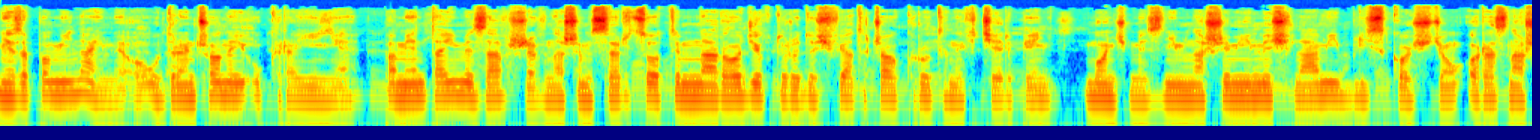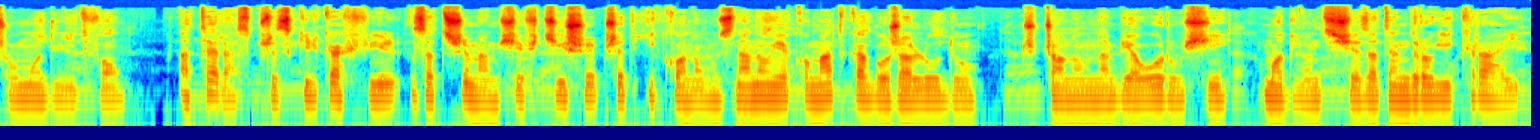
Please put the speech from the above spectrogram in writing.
Nie zapominajmy o udręczonej Ukrainie. Pamiętajmy zawsze w naszym sercu o tym narodzie, który doświadcza okrutnych cierpień. Bądźmy z nim naszymi myślami, bliskością oraz naszą modlitwą. A teraz przez kilka chwil zatrzymam się w ciszy przed ikoną znaną jako Matka Boża Ludu, czczoną na Białorusi, modląc się za ten drogi kraj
